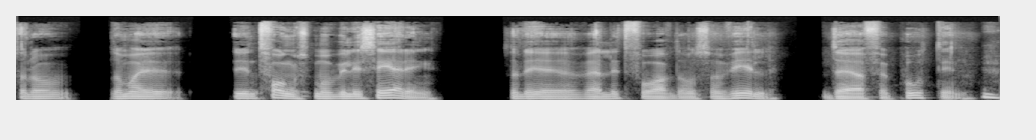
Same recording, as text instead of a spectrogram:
Så de, de har ju, det är en tvångsmobilisering. Så det är väldigt få av dem som vill dö för Putin. Mm.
